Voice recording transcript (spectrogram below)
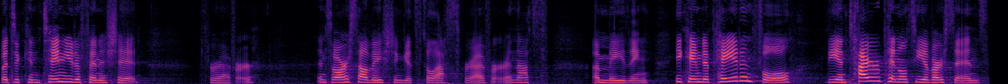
but to continue to finish it forever. And so our salvation gets to last forever, and that's amazing. He came to pay it in full, the entire penalty of our sins,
